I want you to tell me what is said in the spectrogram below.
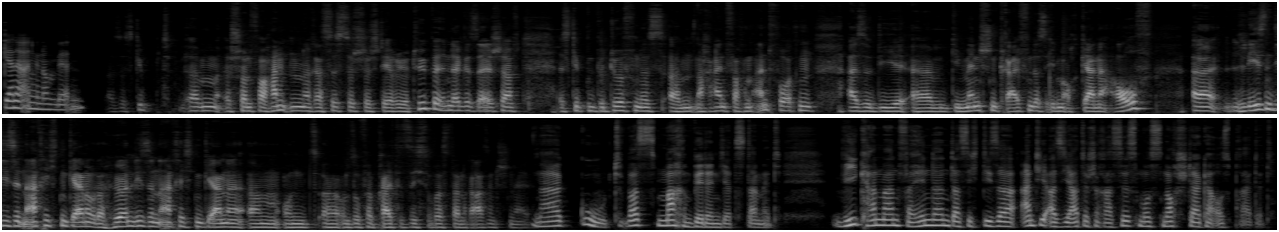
gerne angenommen werden. Also es gibt ähm, schon vorhandene rassistische Stereotype in der Gesellschaft. Es gibt ein Bedürfnis ähm, nach einfachen Antworten. Also die, ähm, die Menschen greifen das eben auch gerne auf, äh, lesen diese Nachrichten gerne oder hören diese Nachrichten gerne ähm, und, äh, und so verbreitet sich sowas dann rasend schnell. Na gut, was machen wir denn jetzt damit? Wie kann man verhindern, dass sich dieser anti-asiatische Rassismus noch stärker ausbreitet?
